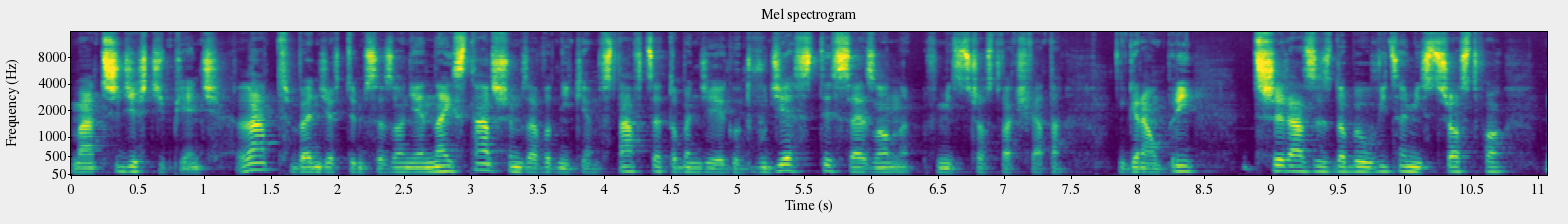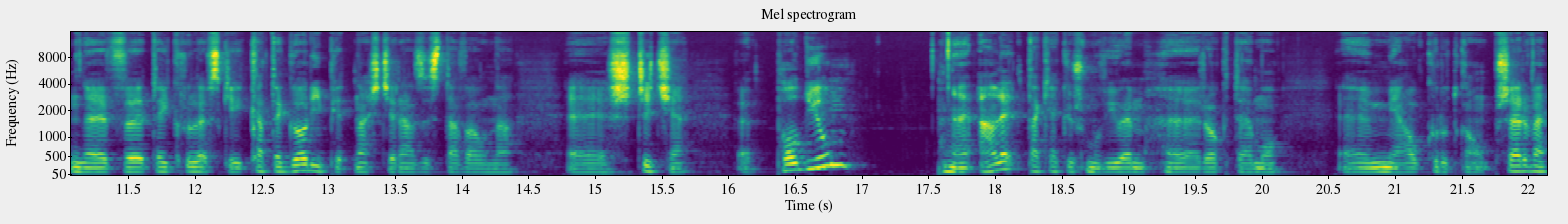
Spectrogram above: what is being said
ma 35 lat, będzie w tym sezonie najstarszym zawodnikiem w stawce, to będzie jego 20 sezon w Mistrzostwach Świata Grand Prix. trzy razy zdobył wicemistrzostwo w tej królewskiej kategorii, 15 razy stawał na szczycie podium, ale tak jak już mówiłem rok temu, miał krótką przerwę.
